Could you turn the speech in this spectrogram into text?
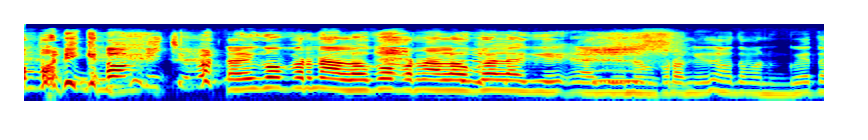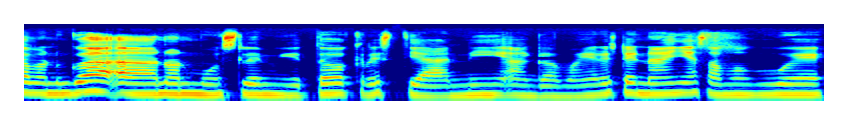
yang poligami cuma tapi gue pernah loh gue pernah loh gue lagi lagi nongkrong gitu sama teman gue teman gue non muslim gitu Kristiani agamanya terus dia nanya sama gue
